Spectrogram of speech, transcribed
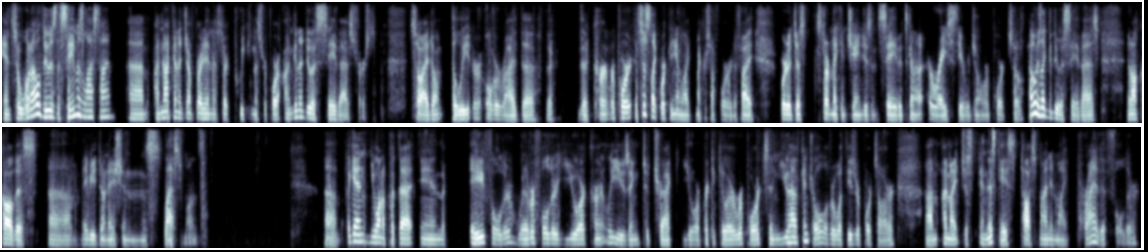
And so what I'll do is the same as last time. Um, I'm not going to jump right in and start tweaking this report. I'm going to do a save as first, so I don't delete or override the, the the current report. It's just like working in like Microsoft Word. If I were to just start making changes and save, it's going to erase the original report. So I always like to do a save as, and I'll call this um, maybe donations last month. Um, again, you want to put that in the a folder, whatever folder you are currently using to track your particular reports, and you have control over what these reports are. Um, I might just, in this case, toss mine in my private folder.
